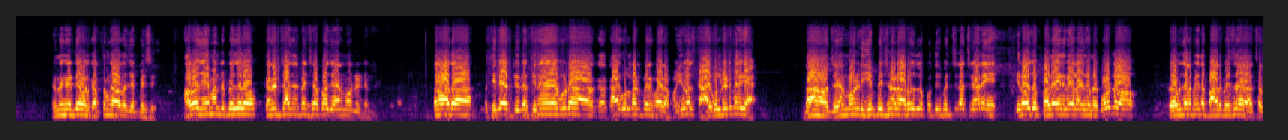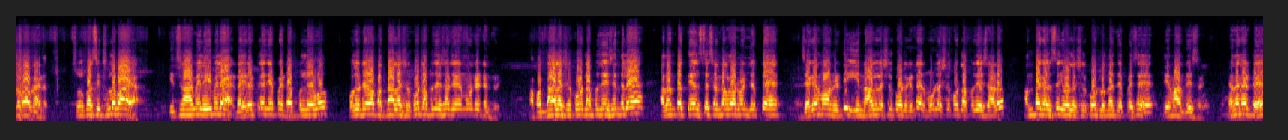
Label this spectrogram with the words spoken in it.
ఎందుకంటే వాళ్ళకి అర్థం కావాలని చెప్పేసి. ఆ రోజు ఏమంటారు ప్రజలు? కరెంట్ ఛార్జీలు పెంచినప్ప జగన్మోహన్ రెడ్డి అండి తర్వాత తినే తినే తినే కూడా కా- కాయగూరల రేటు పెరిగిపోయినప్పుడు ఈ రోజు కాయగూరల రేటు పెరిగా. దా జగన్మోహన్ రెడ్డి ఏం పెంచినాడో ఆ రోజులో కొద్దిగా పెంచినచ్చు కానీ ఈ రోజు పదహైదు వేల ఐదు వందల కోట్లు ప్రజల మీద భారం వేసే చంద్రబాబు నాయుడు. సూపర్ సిక్స్లో బాగా. ఇచ్చిన హామీలు ఏమీ లే. డైరెక్ట్గా చెప్పే డబ్బులు లేవు. మొదటేమో పద్నాలుగు లక్షల కోట్లు అప్పు చేశాడు జగన్మోహన్ రెడ్డి అండి. ఆ పద్నాలుగు లక్షల కోట్లు అప్పు చేసిందిలే అదంతా తేలిస్తే సెంట్రల్ గవర్నమెంట్ చెప్తే జగన్మోహన్ రెడ్డి ఈ నాలుగు లక్షల కోట్ల కంటే ఆయన మూడు లక్షల కోట్లు అప్పు చేశాడు అంతా కలిసి ఏడు లక్షల కోట్లు ఉందని చెప్పేసి తీర్మానం చేశాడు. ఎందుకంటే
